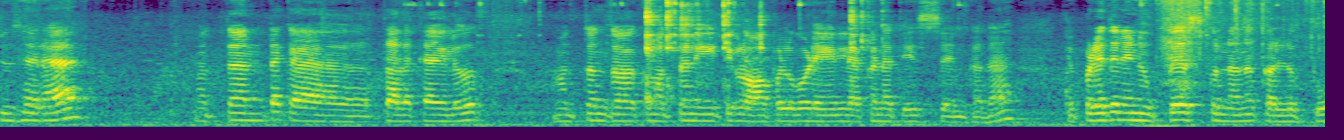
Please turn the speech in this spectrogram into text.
చూసారా? మొత్తం అంతా తలకాయలు మొత్తం తోక మొత్తం నీట్గా లోపల కూడా ఏం లేకుండా తీసాను కదా. ఎప్పుడైతే నేను ఉప్పు వేసుకున్నానో కళ్ళుప్పు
